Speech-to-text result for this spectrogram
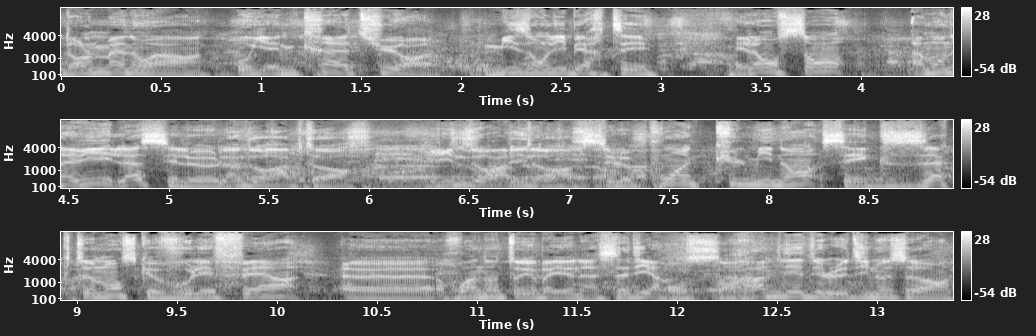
dans le manoir, où il y a une créature mise en liberté. Et là, on sent, à mon avis, là, c'est le, L'Indoraptor. L'Indoraptor, c'est le point culminant, c'est exactement ce que voulait faire euh, Juan Antonio Bayona, c'est-à-dire ramener le dinosaure,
